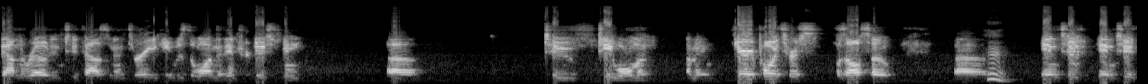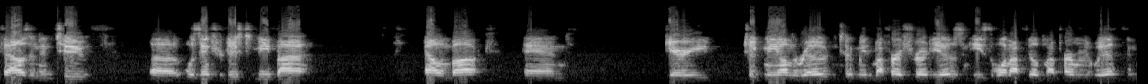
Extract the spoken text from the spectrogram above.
down the road in 2003, he was the one that introduced me uh, to Tee Woolman. I mean, Gary Poythress was also uh, hmm. in, in 2002, uh, was introduced to me by Allen Bach, and Gary took me on the road and took me to my first rodeos, and he's the one I filled my permit with and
